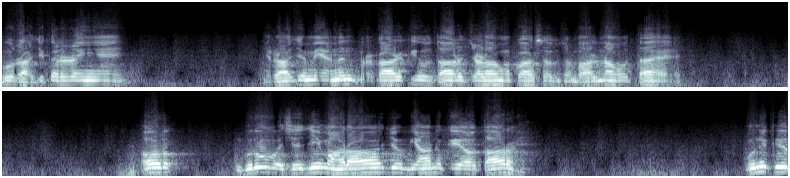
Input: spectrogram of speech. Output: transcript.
वो राज कर रहे हैं। राज्य में अनंत प्रकार के उतार चढ़ावों का सब संभालना होता है। और गुरु वशे जी महाराज जो ज्ञान के अवतार हैं, उनके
